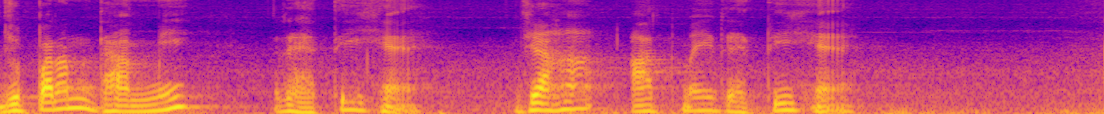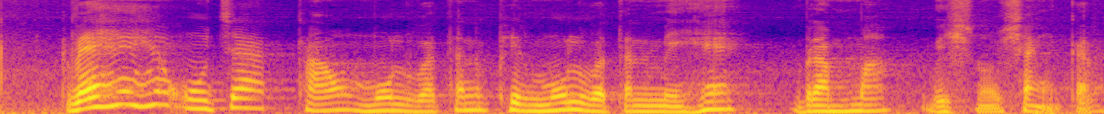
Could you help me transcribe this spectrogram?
जो परम धाम में रहते हैं। जहाँ आत्माएँ रहती हैं। वह है ऊँचा ठाव मूल वतन, फिर मूल वतन में है ब्रह्मा, विष्णु, शंकर।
